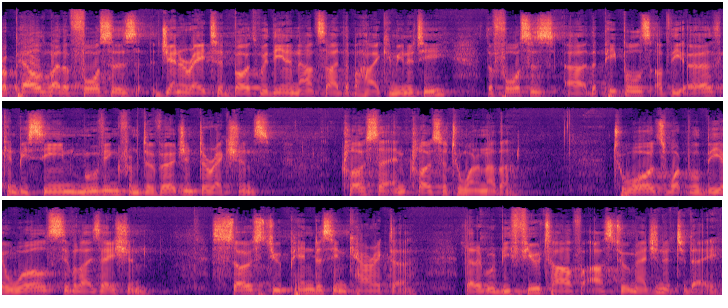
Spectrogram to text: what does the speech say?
propelled by the forces generated both within and outside the Baha'i community, the forces, uh, the peoples of the earth can be seen moving from divergent directions closer and closer to one another, towards what will be a world civilization so stupendous in character that it would be futile for us to imagine it today.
